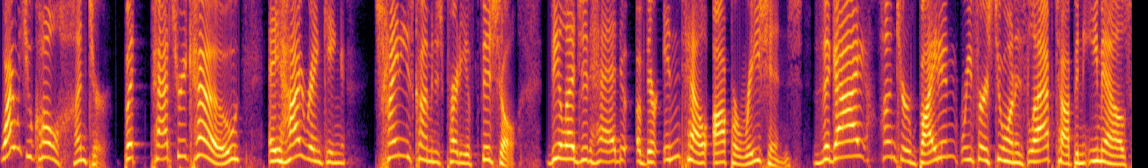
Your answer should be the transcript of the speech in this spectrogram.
Why would you call Hunter? But Patrick Ho, a high ranking Chinese Communist Party official, the alleged head of their intel operations. The guy Hunter Biden refers to on his laptop in emails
